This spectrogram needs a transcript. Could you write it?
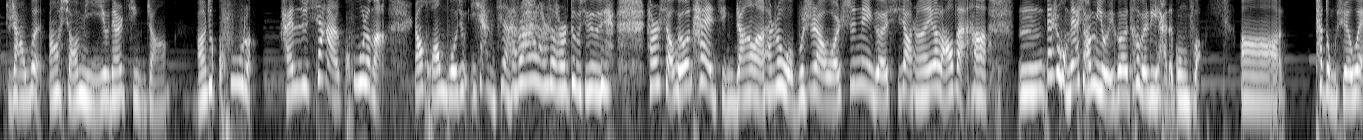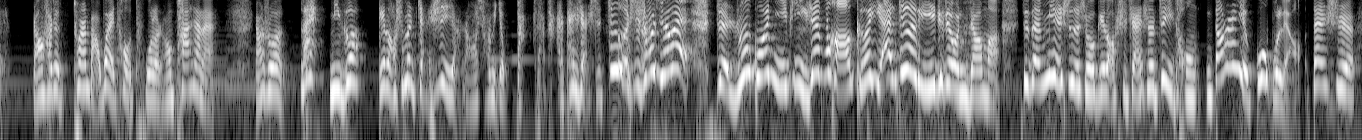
就这样问，然后小米有点紧张，然后就哭了。孩子就吓哭了嘛，然后黄渤就一下子进来，他说啊，老师老师，对不起对不起，他说小朋友太紧张了，他说我不是啊，我是那个洗脚城的一个老板哈，嗯，但是我们家小米有一个特别厉害的功夫，啊、他懂穴位，然后他就突然把外套脱了，然后趴下来，然后说来米哥给老师们展示一下，然后小米就啪啪啪开始展示，这是什么穴位？这如果你脾肾不好，可以按这里，就这种你知道吗？就在面试的时候给老师展示了这一通，你当然也过不了，但是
